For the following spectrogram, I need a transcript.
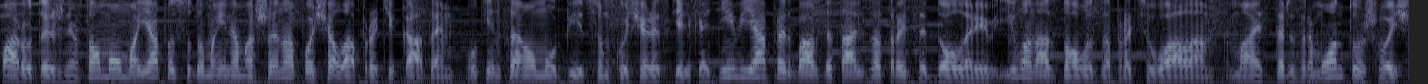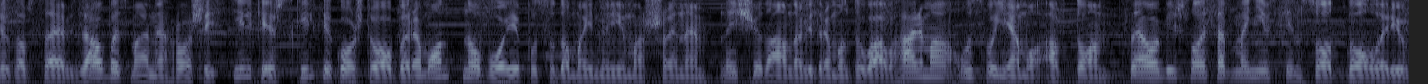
Пару тижнів тому моя посудомийна машина почала протікати. У кінцевому підсумку через кілька днів я придбав деталь за 30 доларів, і вона знову запрацювала. Майстер з ремонту швидше за все взяв би з мене грошей стільки ж, скільки коштував би ремонт нової посудомийної машини. Нещодавно відремонтував гальма у своєму авто. Це обійшлося б мені в 700 доларів.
